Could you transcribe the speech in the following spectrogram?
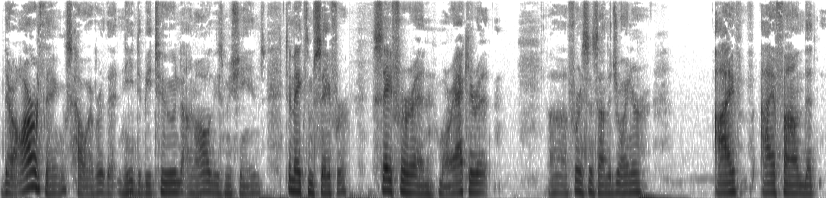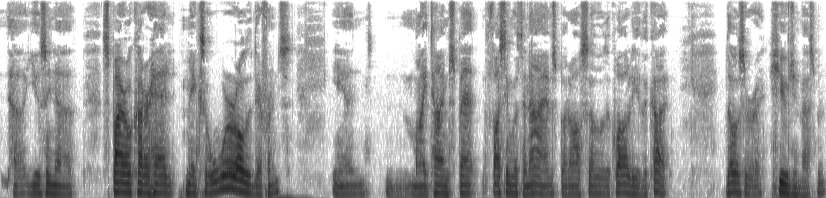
There are things, however, that need to be tuned on all of these machines to make them safer, safer and more accurate. Uh, for instance, on the joiner, I've I have found that uh, using a spiral cutter head makes a world of difference in my time spent fussing with the knives, but also the quality of the cut. Those are a huge investment.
